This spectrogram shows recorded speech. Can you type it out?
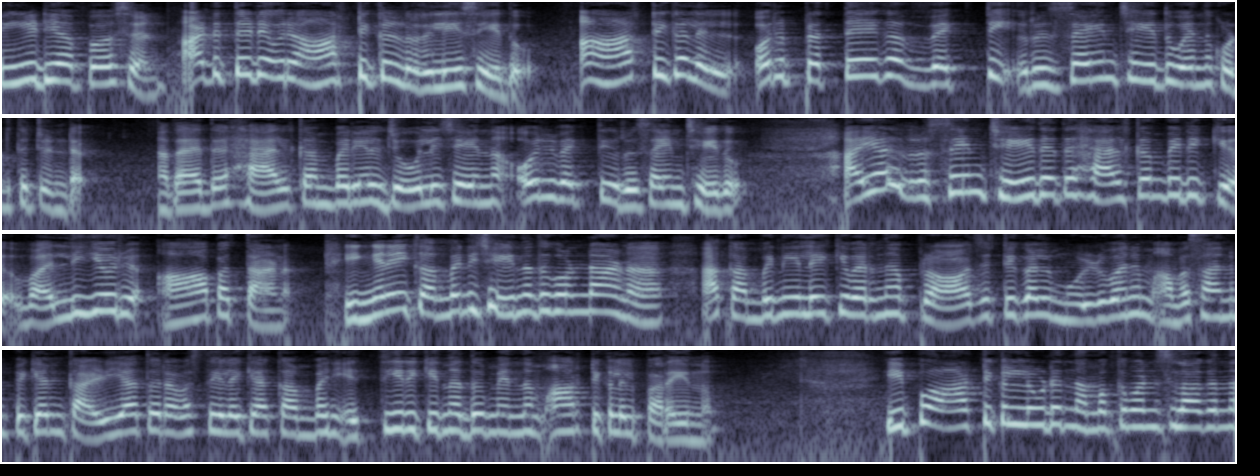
മീഡിയ പേഴ്സൺ അടുത്തിടെ ഒരു ആർട്ടിക്കിൾ റിലീസ് ചെയ്തു. ആ ആർട്ടിക്കിളിൽ ഒരു പ്രത്യേക വ്യക്തി റിസൈൻ ചെയ്തു എന്ന് കൊടുത്തിട്ടുണ്ട്. അതായത് ഹാൽ കമ്പനിയിൽ ജോലി ചെയ്യുന്ന ഒരു വ്യക്തി റിസൈൻ ചെയ്തു. അയാൾ റിസൈൻ ചെയ്തത് ഹാൽ കമ്പനിക്ക് വലിയൊരു ആപത്താണ്. ഇങ്ങനെ ഈ കമ്പനി ചെയ്യുന്നത് കൊണ്ടാണ് ആ കമ്പനിയിലേക്ക് വരുന്ന പ്രോജക്റ്റുകൾ മുഴുവനും അവസാനിപ്പിക്കാൻ കഴിയാത്തൊരവസ്ഥയിലേക്ക് ആ കമ്പനി എത്തിയിരിക്കുന്നതും എന്നും ആർട്ടിക്കിളിൽ പറയുന്നു. ഇപ്പോൾ ആർട്ടിക്കിളിലൂടെ നമുക്ക് മനസ്സിലാകുന്ന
